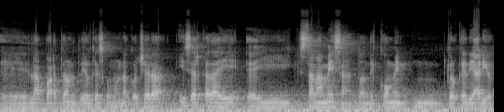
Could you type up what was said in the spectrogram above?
eh, la parte donde te digo que es como una cochera y cerca de ahí, ahí está la mesa donde comen mm, creo que diario.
